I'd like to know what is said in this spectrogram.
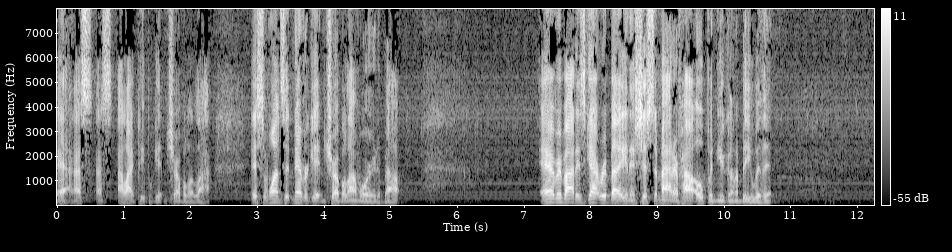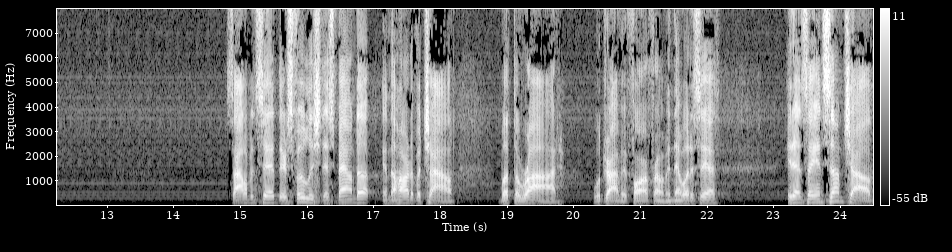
Yeah, that's, that's, I like people get in trouble a lot. It's the ones that never get in trouble I'm worried about. Everybody's got rebellion. It's just a matter of how open you're going to be with it. Solomon said, There's foolishness bound up in the heart of a child, but the rod will drive it far from him. Isn't that what it says? He doesn't say in some child,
